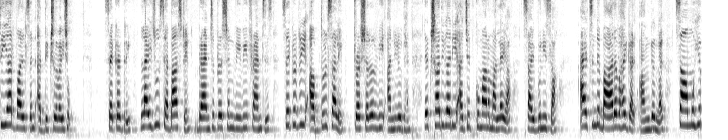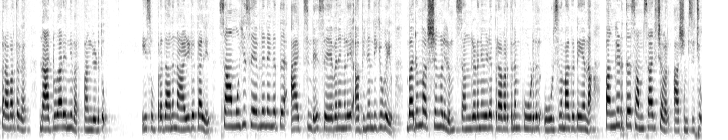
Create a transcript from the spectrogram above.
സി ആർ വത്സൻ അധ്യക്ഷത വഹിച്ചു. Secretary Laiju Sebastian branch president V V Francis secretary Abdul Salim treasurer V Aniruddhan രക്ഷാധികാരി അജിത് കുമാർ മല്ലയ്യ സൈബുനിസ ആക്സിന്റെ ഭാരവാഹികൾ അംഗങ്ങൾ സാമൂഹ്യ പ്രവർത്തകർ നാട്ടുകാർ എന്നിവർ പങ്കെടുത്തു. ഈ സുപ്രധാന നാഴികക്കല്ലിൽ സാമൂഹ്യ സേവന രംഗത്ത് ആക്ട്സിന്റെ സേവനങ്ങളെ അഭിനന്ദിക്കുകയും വരും വർഷങ്ങളിലും സംഘടനയുടെ പ്രവർത്തനം കൂടുതൽ ഊർജിതമാകട്ടെ എന്ന് പങ്കെടുത്ത് സംസാരിച്ചവർ ആശംസിച്ചു.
